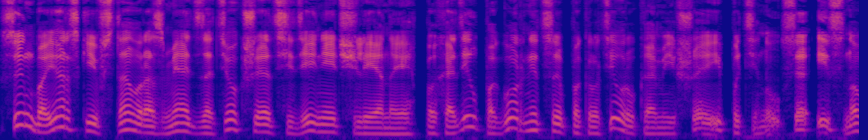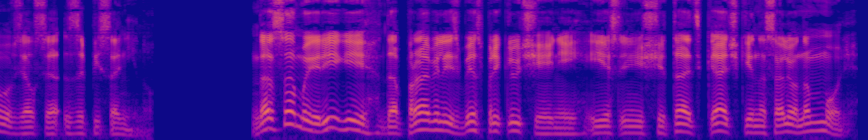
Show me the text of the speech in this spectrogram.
Сын боярский встал размять затекшие от сидения члены, походил по горнице, покрутил руками и шеей, потянулся и снова взялся за писанину. До самой Риги доправились без приключений, если не считать качки на соленом море.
